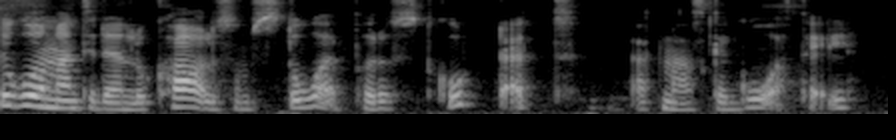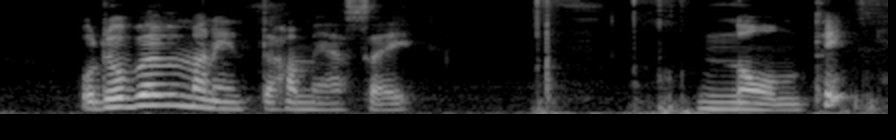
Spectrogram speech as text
då går man till den lokal som står på röstkortet att man ska gå till. Och då behöver man inte ha med sig någonting.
